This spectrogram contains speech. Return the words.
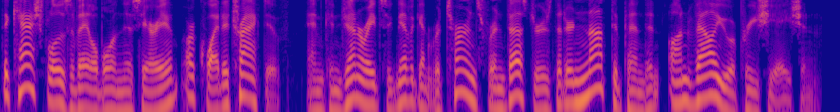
The cash flows available in this area are quite attractive and can generate significant returns for investors that are not dependent on value appreciation.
